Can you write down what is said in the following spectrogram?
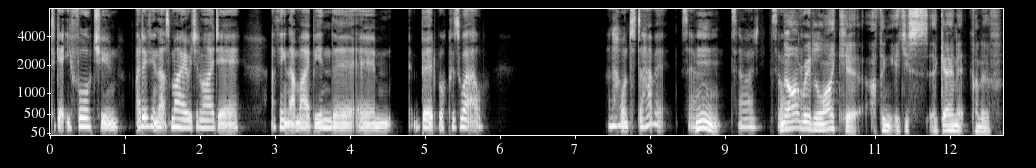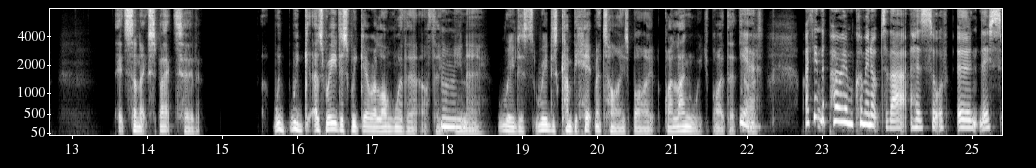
to get your fortune. I don't think that's my original idea. I think that might be in the um, bird book as well. And I wanted to have it. So Mm. so I No, I really like it. I think it just again, it kind of it's unexpected. We we as readers we go along with it. I think Mm. you know readers readers can be hypnotized by by language by the kind Yeah. of- I think the poem coming up to that has sort of earned this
